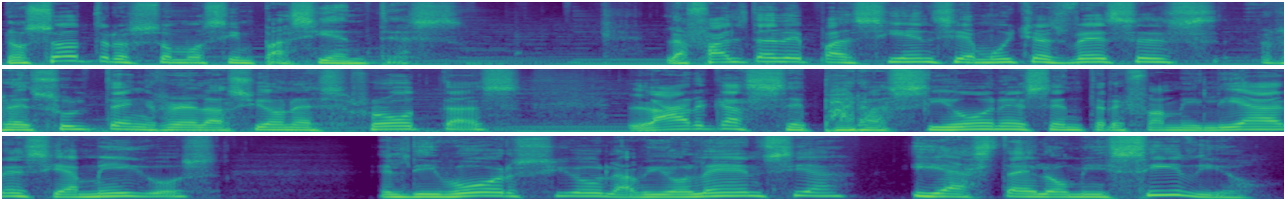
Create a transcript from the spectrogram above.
Nosotros somos impacientes. La falta de paciencia muchas veces resulta en relaciones rotas, largas separaciones entre familiares y amigos, el divorcio, la violencia y hasta el homicidio.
